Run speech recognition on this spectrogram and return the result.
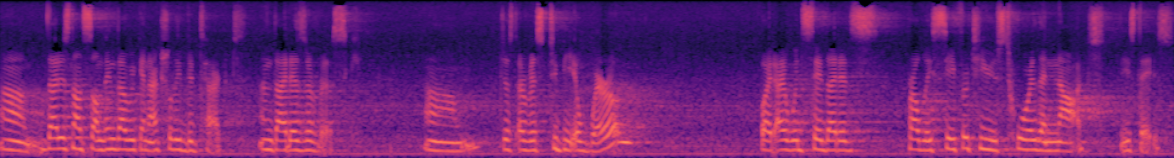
Um, that is not something that we can actually detect, and that is a risk. Um, just a risk to be aware of, but I would say that it's probably safer to use Tor than not these days.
